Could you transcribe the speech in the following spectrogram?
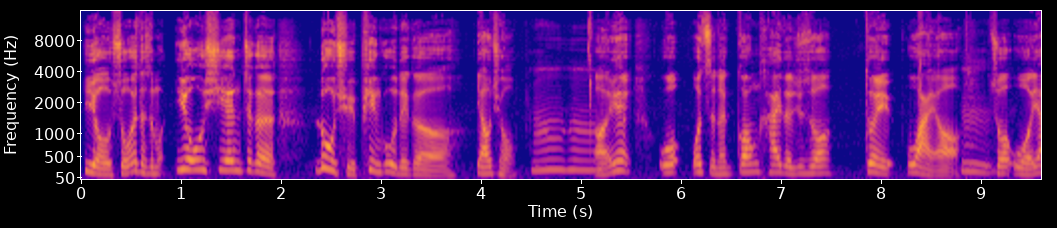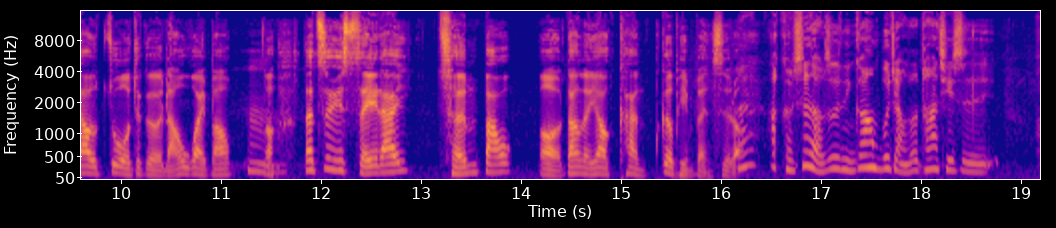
有所谓的什么优先这个录取聘雇的一个要求，哦，因为我我只能公开的，就是说对外哦，嗯，说我要做这个劳务外包，嗯，哦，那至于谁来承包哦，当然要看各凭本事了。哎啊，可是老师，你刚刚不是讲说他其实。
